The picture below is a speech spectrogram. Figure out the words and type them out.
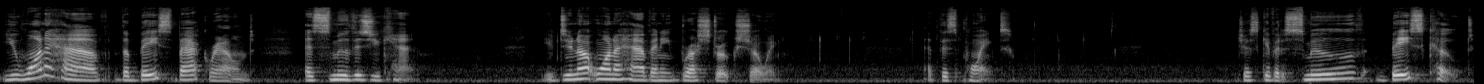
You want to have the base background as smooth as you can. You do not want to have any brush strokes showing at this point. Just give it a smooth base coat.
